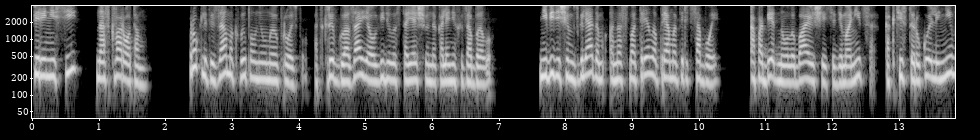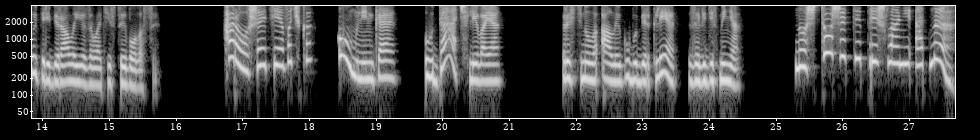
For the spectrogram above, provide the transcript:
перенеси нас к воротам». Проклятый замок выполнил мою просьбу. Открыв глаза, я увидела стоящую на коленях Изабеллу. Невидящим взглядом она смотрела прямо перед собой, а победно улыбающаяся демоница когтистой рукой лениво перебирала ее золотистые волосы. «Хорошая девочка, умненькая, удачливая», растянула алые губы Берклея, завидев меня. «Но что же ты пришла не одна?»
